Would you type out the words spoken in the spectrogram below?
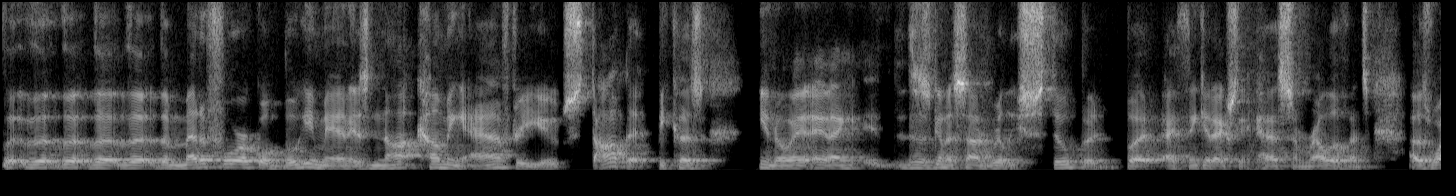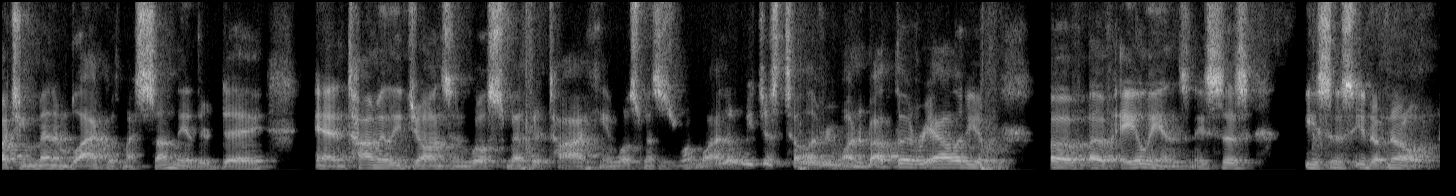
the, the the the the metaphorical boogeyman is not coming after you. Stop it because you know and, I, this is going to sound really stupid but i think it actually has some relevance. I was watching men in black with my son the other day and tommy lee jones and will smith are talking and will smith says well why don't we just tell everyone about the reality of of, of aliens? And he says he says you know. no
